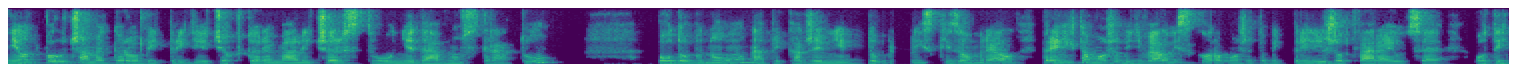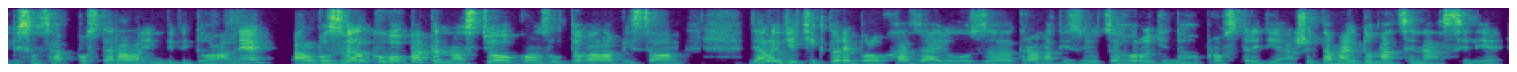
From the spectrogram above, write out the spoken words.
Neodporúčame to robiť pri deťoch, ktoré mali čerstvú, nedávnu stratu, podobnú, napríklad, že im niekto blízky zomrel. Pre nich to môže byť veľmi skoro, môže to byť príliš otvárajúce, o tých by som sa postarala individuálne, alebo s veľkou opatrnosťou konzultovala by som. Ďalej deti, ktoré pochádzajú z traumatizujúceho rodinného prostredia, že tam majú domáce násilie,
